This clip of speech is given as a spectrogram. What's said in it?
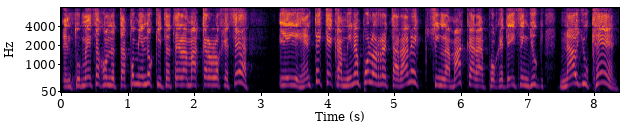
en tu mesa cuando estás comiendo, quítate la máscara o lo que sea. Y hay gente que camina por los restaurantes sin la máscara porque te dicen, you, now you can.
